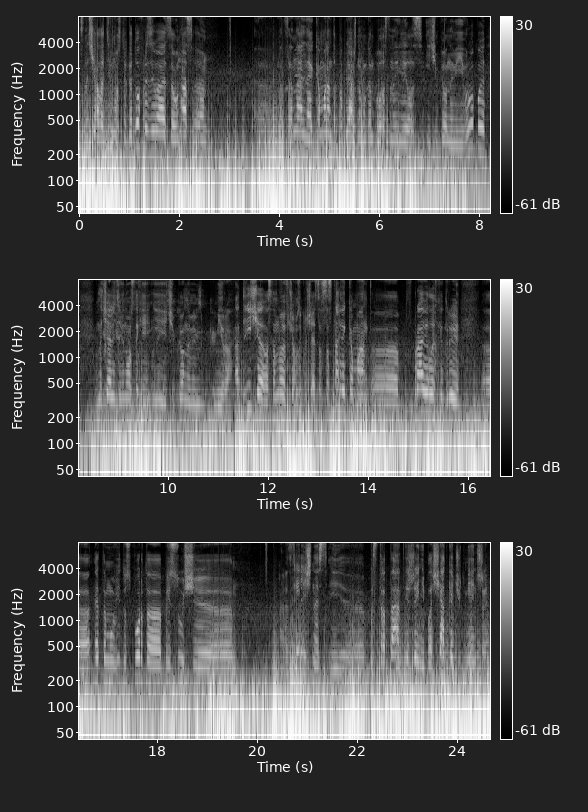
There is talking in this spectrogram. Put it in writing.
с начала 90-х годов развивается. У нас э, э, национальная команда по пляжному гандболу становилась и чемпионами Европы в начале 90-х, и, и чемпионами мира. Отличие основное в чем заключается? В составе команд, в правилах игры этому виду спорта присущи и э, быстрота движений, площадка чуть меньше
